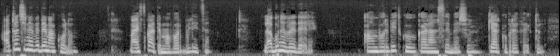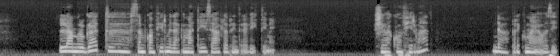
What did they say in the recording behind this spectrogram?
Atunci ne vedem acolo. Mai scoate-mă vorbuliță. La bună vedere! Am vorbit cu Caransebeșul, chiar cu prefectul. L-am rugat uh, să-mi confirme dacă Matei se află printre victime. Și v-a confirmat? Da, precum ai auzit.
